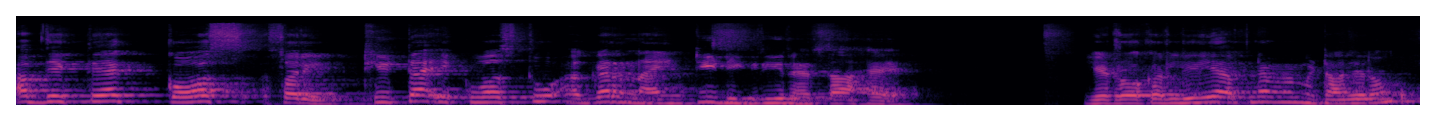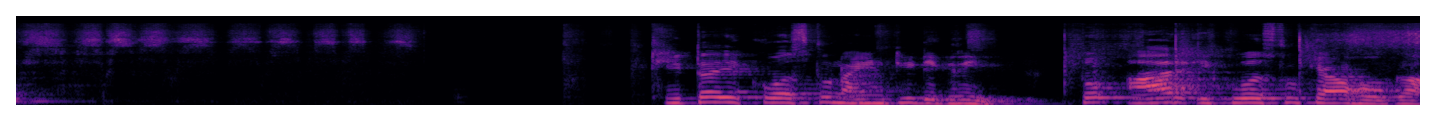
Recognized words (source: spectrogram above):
अब देखते हैं cos sorry theta equals to अगर 90 डिग्री रहता है। ये ड्रॉ कर लीजिए अपने, मैं मिटा दे रहा हूँ। थीटा इक्वल्स टू 90 डिग्री तो आर इक्वल्स टू क्या होगा?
